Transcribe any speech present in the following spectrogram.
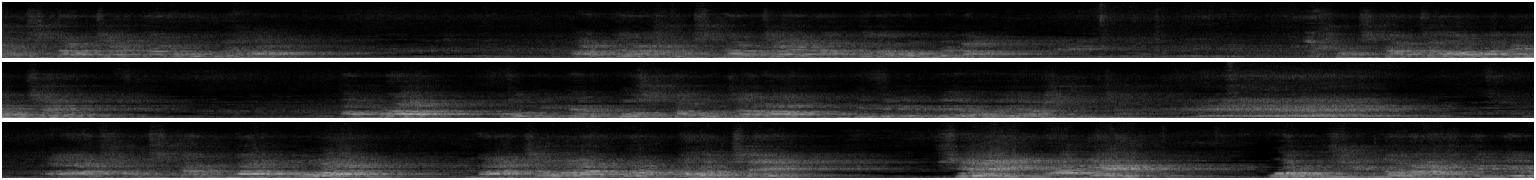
সংস্কার চায়, তারা বলবে হা। আর যারা সংস্কার চায় না, তারা বলবে না। সংস্কার চাওয়ার মানে হচ্ছে আমরা অতীতের বস্তা পচা রাজনীতি থেকে বের হয়ে আসতে চাই আর সংস্কার না পাওয়ার না চাওয়ার অর্থ হচ্ছে সেই আগের কলুষিত রাজনীতির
